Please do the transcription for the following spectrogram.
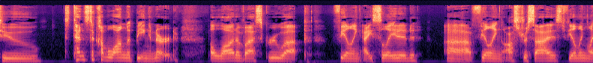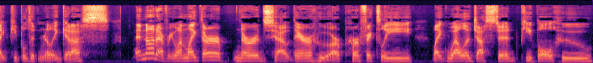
to tends to come along with being a nerd. A lot of us grew up feeling isolated, uh, feeling ostracized, feeling like people didn't really get us and not everyone like there are nerds out there who are perfectly like well adjusted people who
